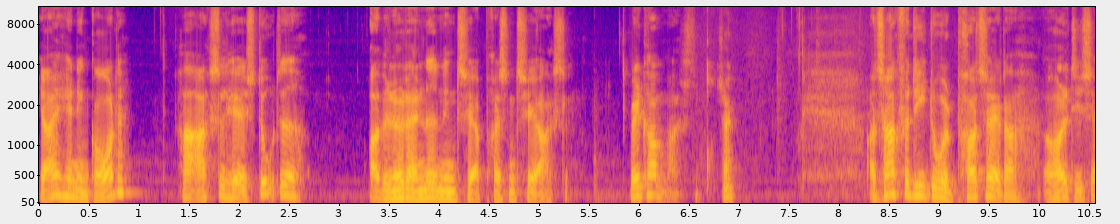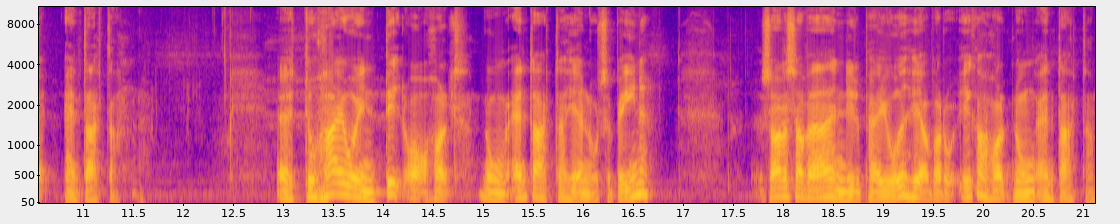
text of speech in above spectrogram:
Jeg, Henning Gorte, har Axel her i studiet og benytter anledningen til at præsentere Axel. Velkommen, Axel. Tak. Og tak fordi du vil påtage dig at holde disse andagter. Øh, Du har jo en del år holdt nogle andagter her nu til bene. Så har der så været en lille periode her, hvor du ikke har holdt nogen andagter.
